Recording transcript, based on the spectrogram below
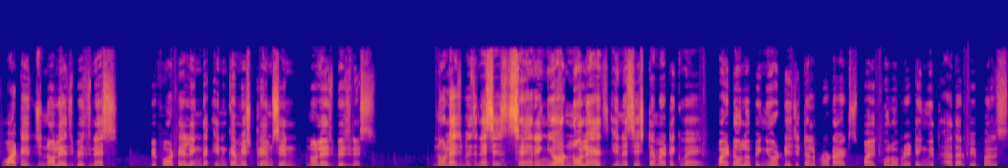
what is knowledge business before telling the income streams in knowledge business. Knowledge business is sharing your knowledge in a systematic way by developing your digital products, by collaborating with other peoples,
